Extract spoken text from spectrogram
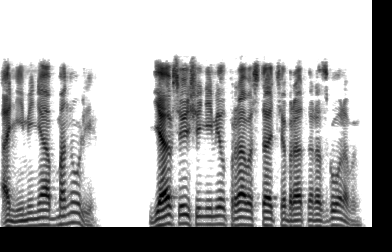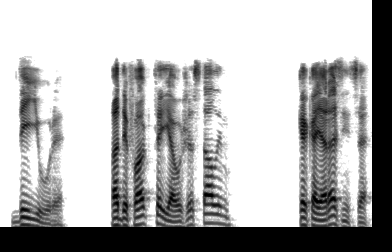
Они меня обманули. Я все еще не имел права стать обратно Разгоновым, де юре, а де-факто я уже стал им. Какая разница,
